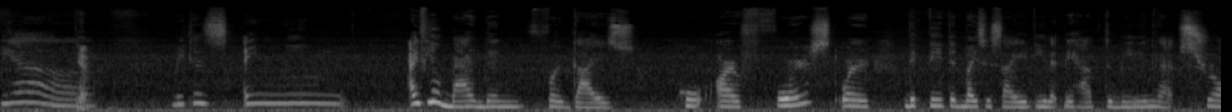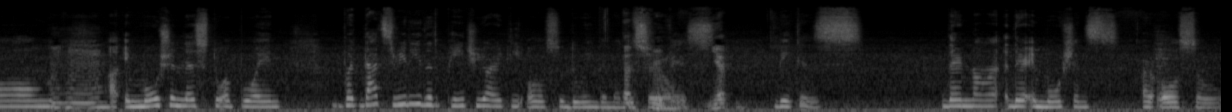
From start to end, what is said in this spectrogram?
Yeah. Yep. Because I mean, I feel bad then for guys who are forced or dictated by society that they have to be yun nga, strong, Mm-hmm. uh, emotionless to a point. But that's really the patriarchy also doing them a That's true. disservice Yep. because they're not their emotions are also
